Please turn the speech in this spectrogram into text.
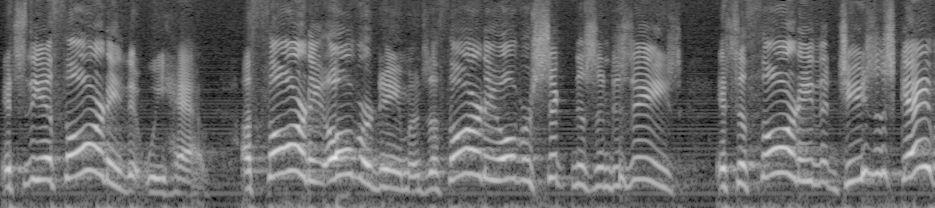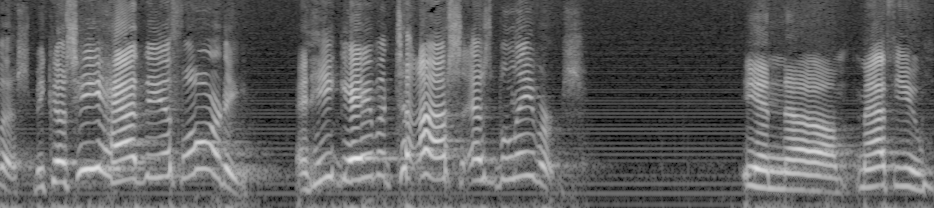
It's the authority that we have authority over demons, authority over sickness and disease. It's authority that Jesus gave us because He had the authority, and He gave it to us as believers. In uh, Matthew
